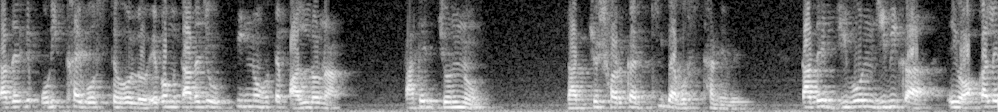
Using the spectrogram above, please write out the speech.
তাদেরকে পরীক্ষায় বসতে হলো এবং তারা যে উত্তীর্ণ হতে পারল না, তাদের জন্য রাজ্য সরকার কি ব্যবস্থা নেবে? তাদের জীবন জীবিকা এই অকালে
